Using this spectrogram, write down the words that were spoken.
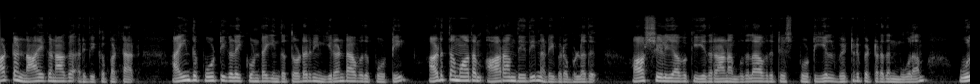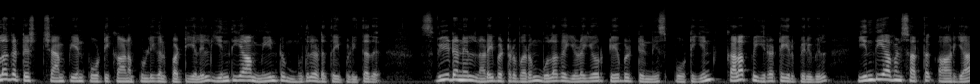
ஆட்ட நாயகனாக அறிவிக்கப்பட்டார். ஐந்து போட்டிகளை கொண்ட இந்த தொடரின் இரண்டாவது போட்டி அடுத்த மாதம் ஆறாம் தேதி நடைபெறவுள்ளது. ஆஸ்திரேலியாவுக்கு எதிரான முதலாவது டெஸ்ட் போட்டியில் வெற்றி பெற்றதன் மூலம் உலக டெஸ்ட் சாம்பியன் போட்டிக்கான புள்ளிகள் பட்டியலில் இந்தியா மீண்டும் முதலிடத்தை பிடித்தது. ஸ்வீடனில் நடைபெற்று வரும் உலக இளையோர் டேபிள் டென்னிஸ் போட்டியின் கலப்பு இரட்டையர் பிரிவில் இந்தியாவின் சர்தக் ஆர்யா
